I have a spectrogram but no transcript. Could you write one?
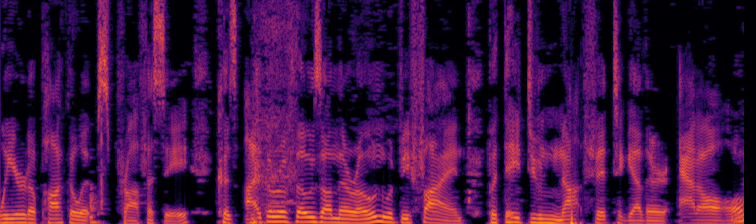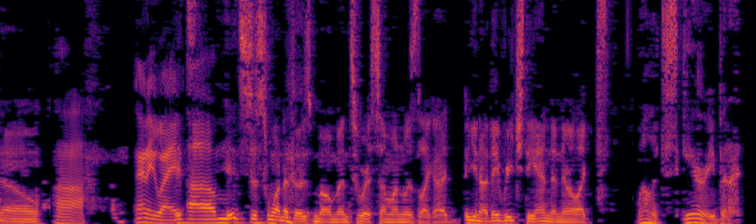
weird apocalypse prophecy, because either of those on their own would be fine, but they do not fit together at all. No. Ah, anyway, It's, um, it's just one of those moments where someone was like, I, you know, they reach the end and they're like, well, it's scary, but I,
